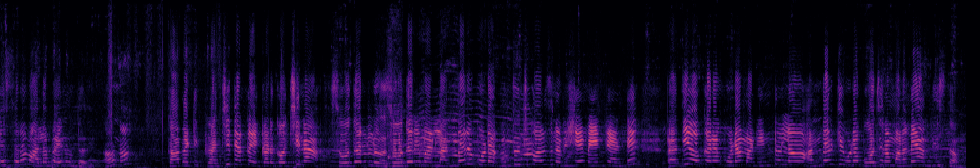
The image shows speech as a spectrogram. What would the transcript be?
చేస్తారో వాళ్ళపైన ఉంటుంది. అవునా? కాబట్టి ఖచ్చితంగా ఇక్కడికి వచ్చిన సోదరులు సోదరి అందరూ కూడా గుర్తుంచుకోవాల్సిన విషయం ఏంటి అంటే ప్రతి ఒక్కరం కూడా మన ఇంట్లో అందరికీ కూడా భోజనం మనమే అందిస్తాము.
